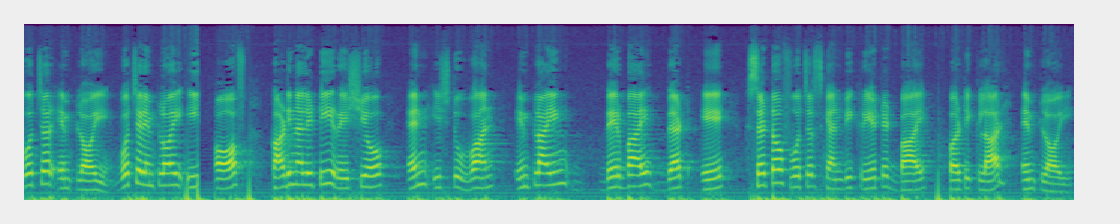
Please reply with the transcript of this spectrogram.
voucher employee. Voucher employee is of cardinality ratio n is to 1 implying thereby that a set of vouchers can be created by particular employee.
